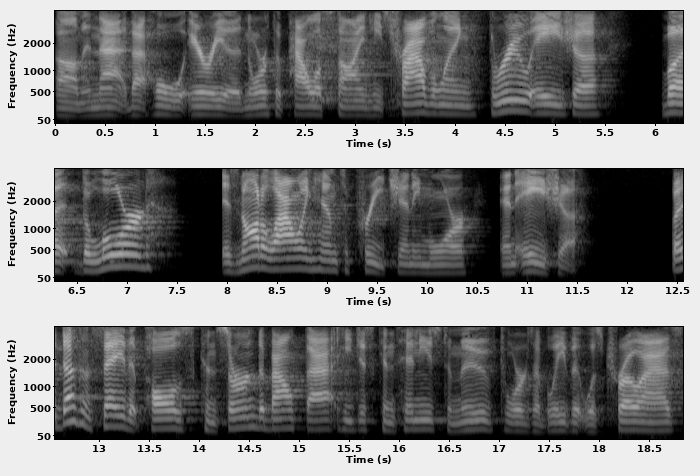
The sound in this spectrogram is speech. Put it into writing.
um, in that, that whole area north of Palestine. He's traveling through Asia, but the Lord is not allowing him to preach anymore in Asia. But it doesn't say that Paul's concerned about that. He just continues to move towards, I believe it was Troas.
